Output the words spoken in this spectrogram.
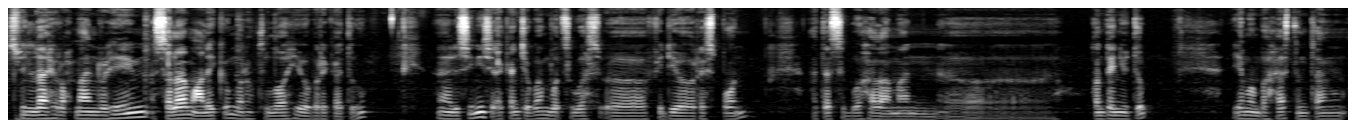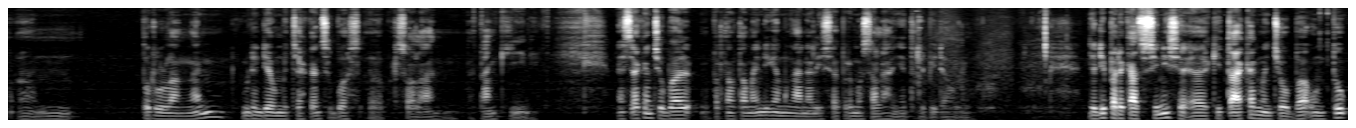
Bismillahirrahmanirrahim. Assalamualaikum warahmatullahi wabarakatuh. Nah, di sini saya akan coba membuat sebuah uh, video respon atas sebuah halaman uh, konten YouTube yang membahas tentang um, perulangan, kemudian dia memecahkan sebuah uh, persoalan tangki ini. Nah, saya akan coba pertama-tama ini dengan menganalisa permasalahannya terlebih dahulu. Jadi pada kasus ini saya, kita akan mencoba untuk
